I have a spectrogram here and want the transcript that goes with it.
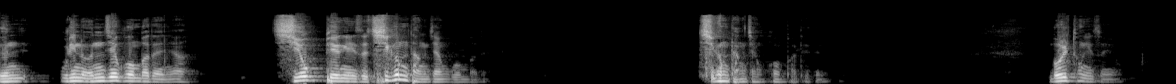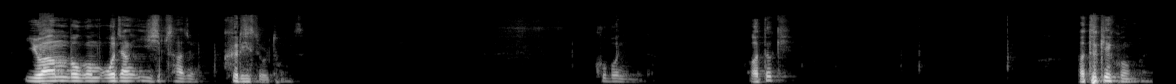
은, 우리는 언제 구원받았냐? 지옥병에서 지금 당장 구원받아야 돼. 지금 당장 구원받아야 되는 거예요. 뭘 통해서요? 요한복음 5장 24절 그리스도를 통해서. 9번입니다. 어떻게? 어떻게 구원받냐?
